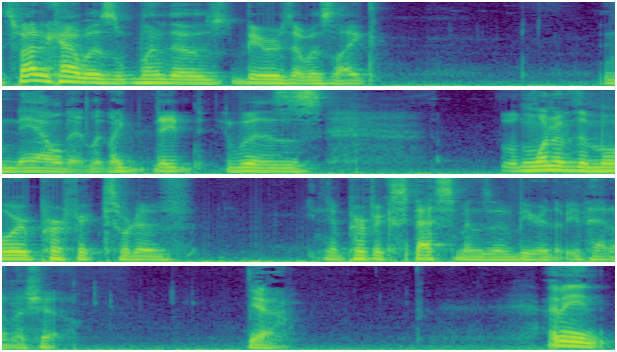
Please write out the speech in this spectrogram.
Spotted Cow was one of those beers that was like nailed it. Like they, it was one of the more perfect sort of you know, perfect specimens of beer that we've had on the show. Yeah. I mean,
